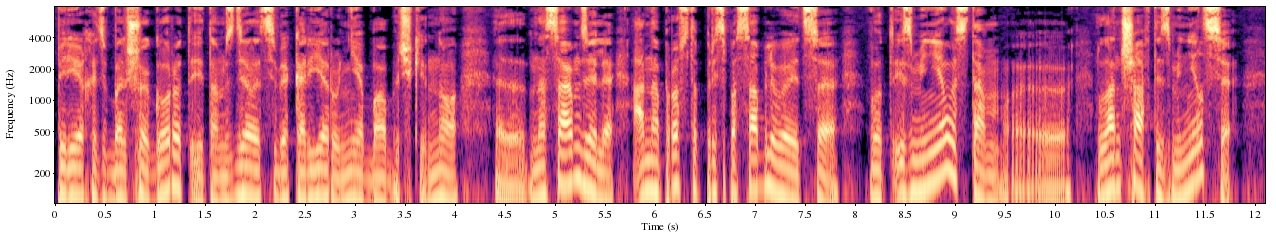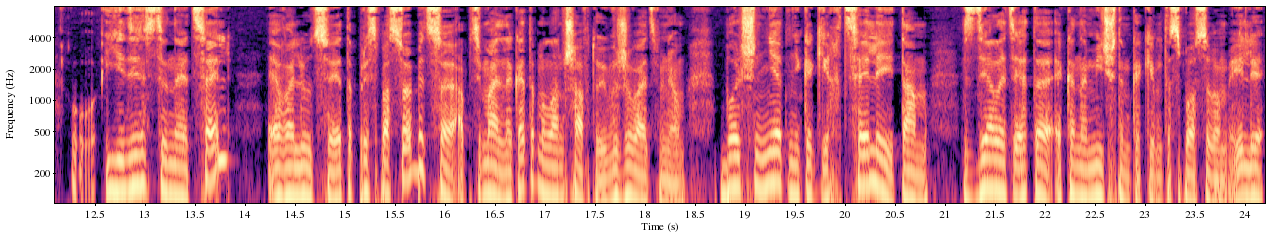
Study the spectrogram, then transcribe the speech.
переехать в большой город и там сделать себе карьеру не бабочки. Но э, на самом деле она просто приспосабливается. Вот изменилась там, э, ландшафт изменился. Единственная цель эволюции, это приспособиться оптимально к этому ландшафту и выживать в нем. Больше нет никаких целей там сделать это экономичным каким-то способом или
